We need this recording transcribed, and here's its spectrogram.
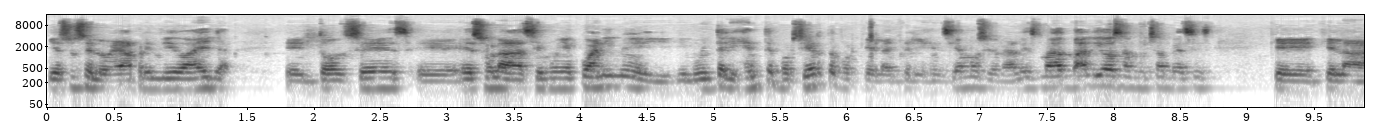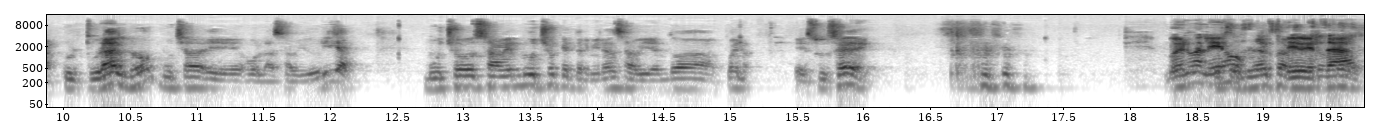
y eso se lo he aprendido a ella. Entonces, eh, eso la hace muy ecuánime y, muy inteligente, por cierto, porque la inteligencia emocional es más valiosa muchas veces que, la cultural, ¿no? Mucha, eh, o la sabiduría. Muchos saben mucho que terminan sabiendo, a, bueno, eh, sucede. Bueno, Alejo, de verdad,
